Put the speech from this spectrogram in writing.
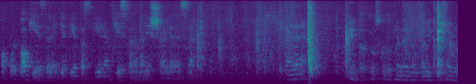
Akkor aki ezzel egyetért, azt kérem készfelemeléssel jelezze. Ellene? Én tartózkodok, mert nem voltam itt, és nem,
